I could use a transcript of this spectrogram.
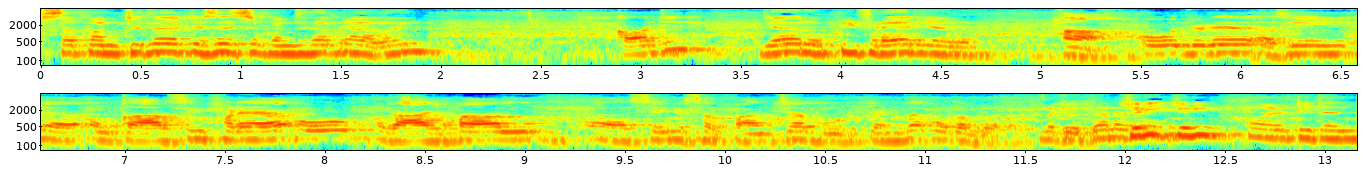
ਸਰਪੰਚ ਦਾ ਜਿਸੇ ਸਰਪੰਚ ਦਾ ਭਰਾ ਵਾ ਜੀ ਕੌਣ ਜੀ ਜਾਂ ਆਰੋਪੀ ਫੜਿਆ ਗਿਆ ਵਾ ਹਾਂ ਉਹ ਜਿਹੜੇ ਅਸੀਂ ਅ, ਓਂਕਾਰ ਸਿੰਘ ਫੜਿਆ ਹੈ, ਉਹ ਰਾਜਪਾਲ ਅ, ਸਿੰਘ ਸਰਪੰਚ ਹੈ ਬੂਟ ਪਿੰਡ ਦਾ ਉਹਦਾ ਬ੍ਰਦਰ ਮੌਜੂਦਾ ਕਿਹੜੀ ਕਿਹੜੀ ਪਾਰਟੀ ਦਾ ਜੀ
